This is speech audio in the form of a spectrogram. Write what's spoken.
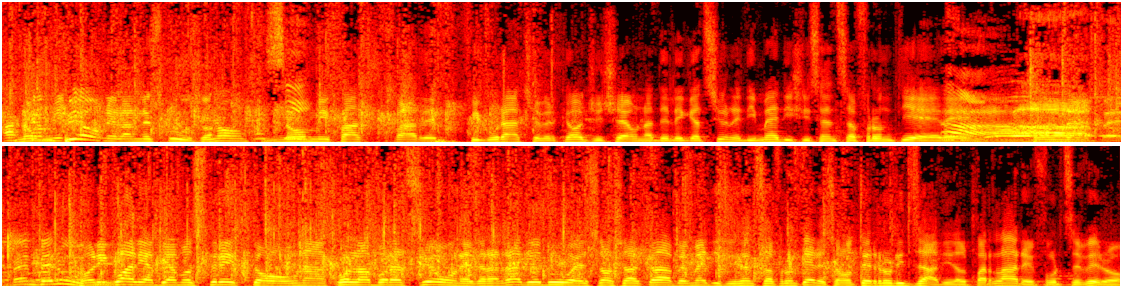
A Non mi- campione l'hanno escluso, no? Non mi fa fare figuracce perché oggi c'è una delegazione di Medici Senza Frontiere Ah, con, benvenuti! con i quali abbiamo stretto una collaborazione tra Radio 2, Social Club e Medici Senza Frontiere. Sono terrorizzati dal parlare, forse è vero?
